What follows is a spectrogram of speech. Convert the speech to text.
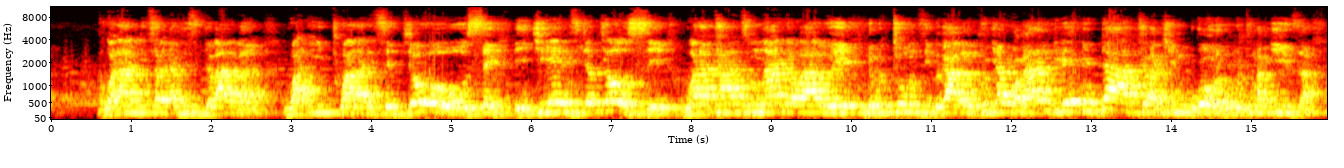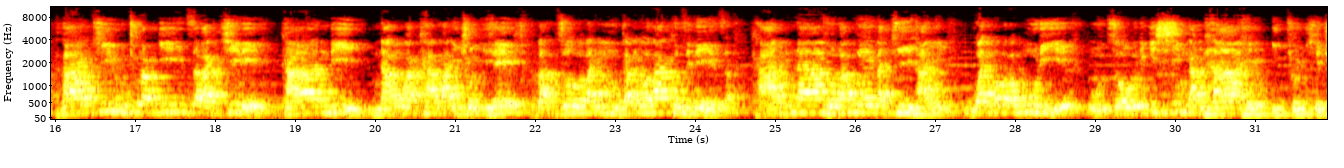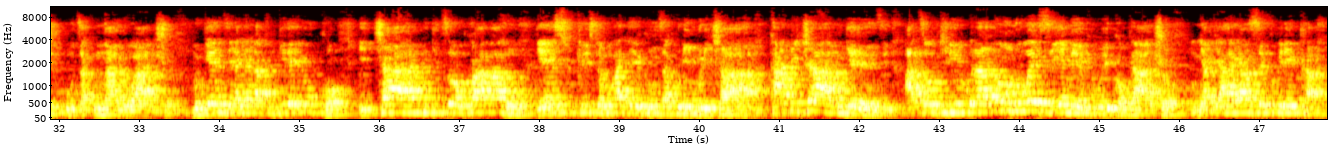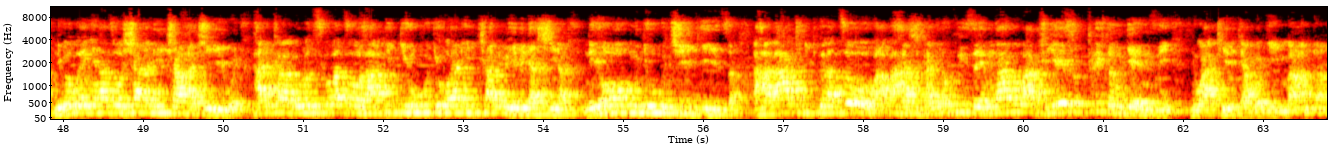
Waranditse abadafise ibyo bambara waritwararitse byose ikirenze ibyo byose. Waratanze umwanya wawe n'ubutunzi bwawe kugira ngo abandi bene data bakiri mu bworo bw'ubutumwa bwiza. Bakire ubutumwa bwiza bakire kandi nabo bakaba icyo gihe bazoba bari mu mugabane w'abakoze neza. Kandi naho bamwe batihanye waribo bababuriye uzobura igishinga ntahe icyo gihe cyo kuza k'umwami wacu. Mugenzi nagenda kubwire yuko icyaha ntikizokwamaho. Yesu kirisito vuba agiye kuza kurimbura icyaha kandi icyaha mugenzi azokirimburana n'umuntu wese yemeye ku bubiko bwacu. Umunyabyaha yanse kubireka ni we wenyine azoshana n'icyaha ciwe. Ariko abagororotsi bo bazohabwa igihugu gihora n'icyaha ibihe bidashira. Niho mu gihugu c'ibyiza. Aho abakijijwe bazoba bahashikanye no kwizera umwami wacu yesu kristo mugenzi. Ntiwakira ijambo ry'imana.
